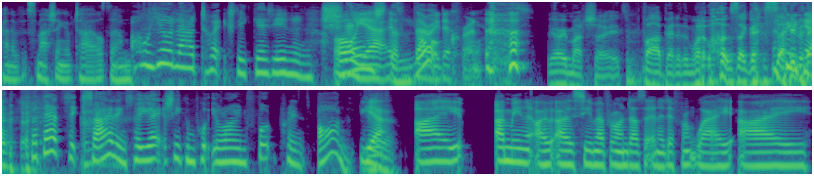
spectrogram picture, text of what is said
kind of smashing of tiles and. Oh, you're allowed to actually get in and change Oh yeah, the it's very different. It's very much so. It's far better than what it was, I got to say. but- Yeah. But that's exciting. So you actually can put your own footprint on. yeah. Yeah. I I mean I, I assume everyone does it in a different way. I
